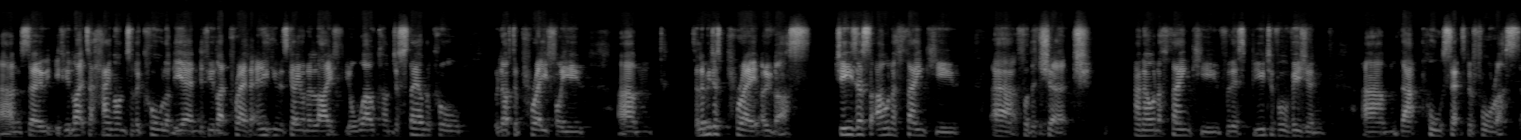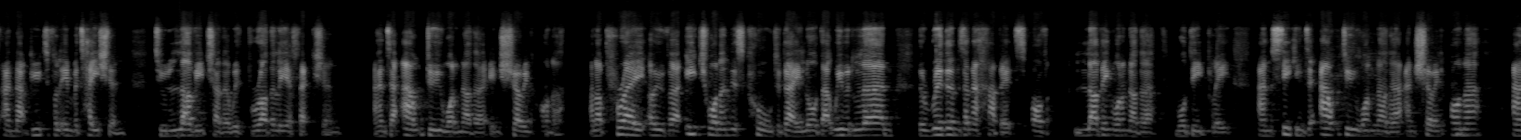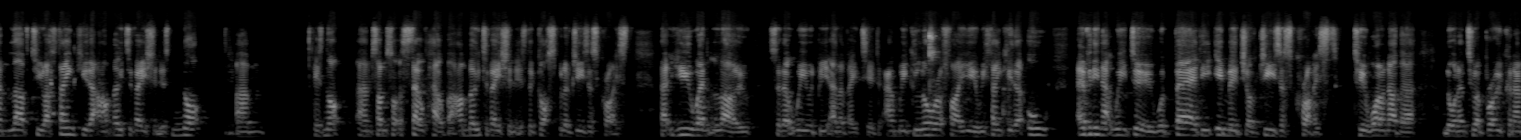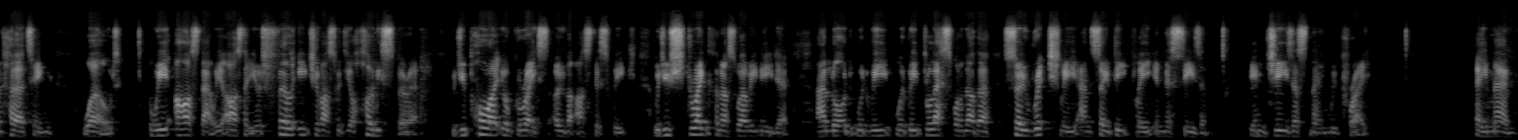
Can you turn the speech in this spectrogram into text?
Um, so if you'd like to hang on to the call at the end, if you'd like prayer for anything that's going on in life, you're welcome. Just stay on the call. We'd love to pray for you. Um, so let me just pray over us. Jesus, I want to thank you uh, for the church. And I want to thank you for this beautiful vision um, that Paul sets before us and that beautiful invitation to love each other with brotherly affection and to outdo one another in showing honor. And I pray over each one on this call today, Lord, that we would learn the rhythms and the habits of loving one another more deeply and seeking to outdo one another and showing honor and love to you. I thank you that our motivation is not um, is not um, some sort of self-help, but our motivation is the gospel of Jesus Christ. That you went low so that we would be elevated and we glorify you. We thank you that all everything that we do would bear the image of Jesus Christ to one another, Lord, and to a broken and hurting world. We ask that. We ask that you would fill each of us with your Holy Spirit. Would you pour out your grace over us this week? Would you strengthen us where we need it? And Lord, would we would we bless one another so richly and so deeply in this season? In Jesus' name we pray. Amen.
